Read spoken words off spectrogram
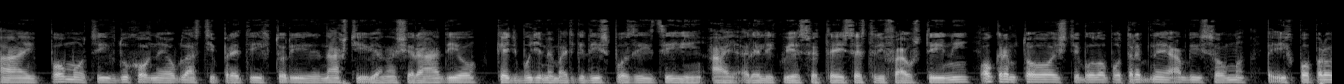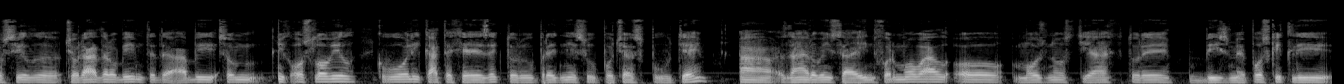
aj pomoci v duchovnej oblasti pre tých, ktorí navštívia naše rádio, keď budeme mať k dispozícii aj relikvie svätej sestry Faustíny. Okrem toho ešte bolo potrebné, aby som ich poprosil, čo rád robím, teda aby som ich oslovil kvôli katechéze, ktorú prednesú počas púte a zároveň sa informoval o možnostiach, ktoré by sme poskytli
